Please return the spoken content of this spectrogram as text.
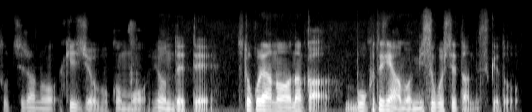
そちらの記事を僕も読んでて、ちょっとこれ、あの、なんか、僕的にはあんま見過ごしてたんですけど。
